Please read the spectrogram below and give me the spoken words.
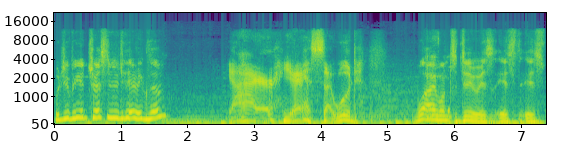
Would you be interested in hearing them? Yeah, yes, I would. What I want to do is is is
